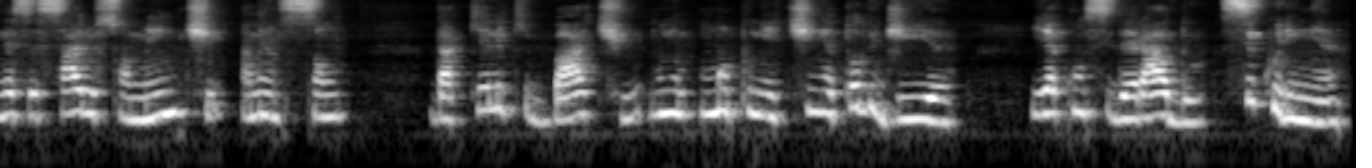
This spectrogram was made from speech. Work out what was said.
necessário somente a menção daquele que bate uma punhetinha todo dia e é considerado securinha,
